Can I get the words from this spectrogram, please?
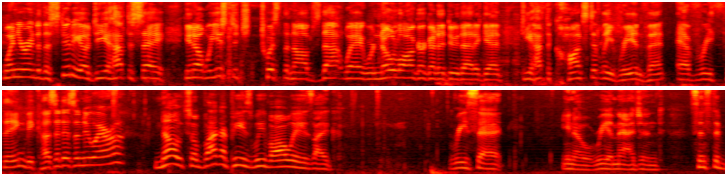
when you're into the studio, do you have to say, you know, we used to ch- twist the knobs that way, we're no longer going to do that again? Do you have to constantly reinvent everything because it is a new era? No, so Black Eyed Peas, we've always like reset, you know, reimagined since the.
